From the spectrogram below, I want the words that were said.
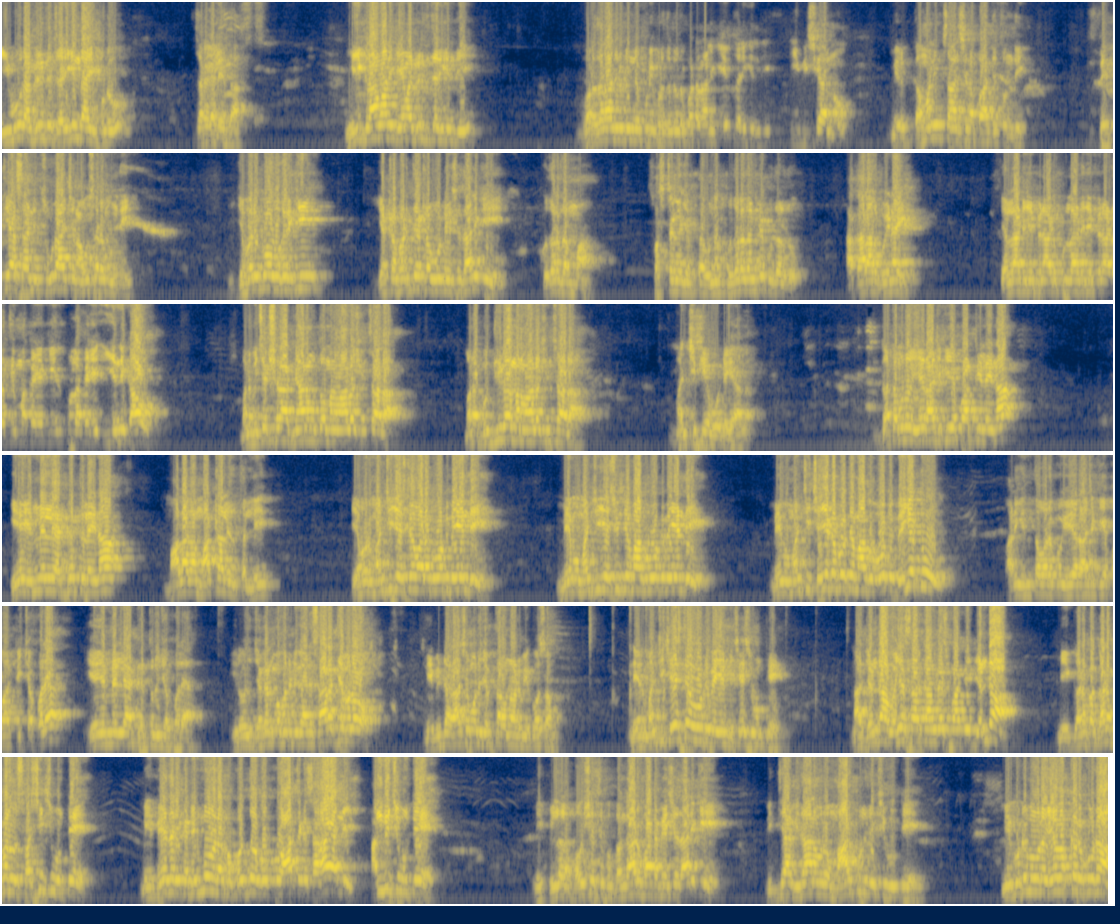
ఈ ఊరు అభివృద్ధి జరిగిందా ఇప్పుడు? జరగలేదా? మీ గ్రామానికి ఏం అభివృద్ధి జరిగింది? వరదరాజుడు ఉన్నప్పుడు ఈ ప్రొద్దుటూరు పట్టడానికి ఏం జరిగింది? ఈ విషయాలను మీరు గమనించాల్సిన బాధ్యత ఉంది. వ్యత్యాసాన్ని చూడాల్సిన అవసరం ఉంది. ఎవరికో ఒకరికి ఎట్లా పడితే ఎట్లా ఓటేసేదానికి కుదరదమ్మా. స్పష్టంగా చెప్తా ఉన్నా కుదరదంటే కుదరదు. ఆ కాలాలు పోయినాయి. ఎల్లాడు చెప్పినాడు పుల్లాడి చెప్పినాడు తిమ్మక పుల్లక ఇవన్నీ కావు. మన విచక్షణ జ్ఞానంతో మనం ఆలోచించాలా? మన బుద్ధిగా మనం ఆలోచించాలా? మంచికే ఓటేయాల? గతంలో ఏ రాజకీయ పార్టీలైనా ఏ ఎమ్మెల్యే అభ్యర్థులైనా మాలాగా మాట్లాడలేదు తల్లి. ఎవరు మంచి చేస్తే వాళ్ళకు ఓటు వేయండి. మేము మంచి చేసింటే మాకు ఓటు వేయండి. మేము మంచి చేయకపోతే మాకు ఓటు వేయొద్దు అని ఇంతవరకు ఏ రాజకీయ పార్టీ చెప్పలే ఏ ఎమ్మెల్యే అభ్యర్థులు చెప్పలే. ఈరోజు జగన్మోహన్ రెడ్డి గారి సారథ్యంలో మీ బిడ్డ రాచమల్లి చెప్తా ఉన్నాడు మీకోసం. నేను మంచి చేస్తే ఓటు వేయండి చేసి ఉంటే. నా జెండా వైఎస్ఆర్ కాంగ్రెస్ పార్టీ జెండా. మీ గడప గడపను స్పర్శించి ఉంటే మీ పేదరిక నిర్మూలనకు కొద్దో గొప్ప ఆర్థిక సహాయాన్ని అందించి ఉంటే మీ పిల్లల భవిష్యత్తుకు బంగారు బాట వేసేదానికి విద్యా విధానంలో మార్పులు తెచ్చి ఉంటే మీ కుటుంబంలో ఏ ఒక్కరు కూడా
